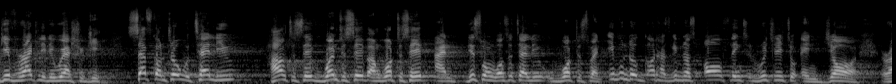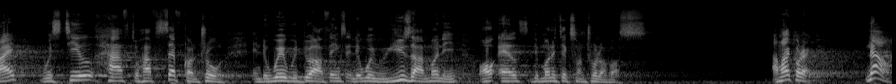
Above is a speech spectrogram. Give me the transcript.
give rightly the way I should give. Self control will tell you how to save, when to save, and what to save. And this one will also tell you what to spend. Even though God has given us all things richly to enjoy, right? We still have to have self control in the way we do our things, in the way we use our money, or else the money takes control of us. Am I correct? Now,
